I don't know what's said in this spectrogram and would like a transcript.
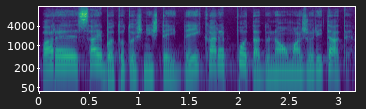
pare să aibă totuși niște idei care pot aduna o majoritate.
